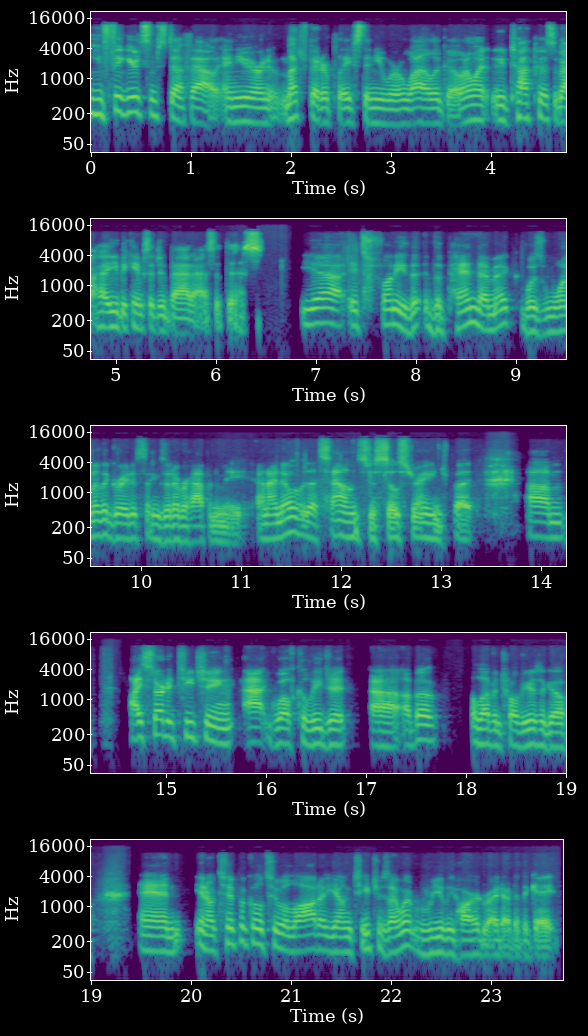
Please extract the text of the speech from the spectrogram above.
you figured some stuff out, and you're in a much better place than you were a while ago. And I want you to talk to us about how you became such a badass at this. Yeah, it's funny. The, the pandemic was one of the greatest things that ever happened to me. And I know that sounds just so strange, but um, I started teaching at Guelph Collegiate uh, about 11 12 years ago and you know typical to a lot of young teachers i went really hard right out of the gate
